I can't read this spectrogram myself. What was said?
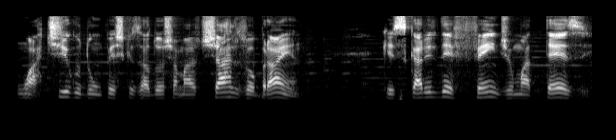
um artigo de um pesquisador chamado Charles O'Brien, que esse cara ele defende uma tese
